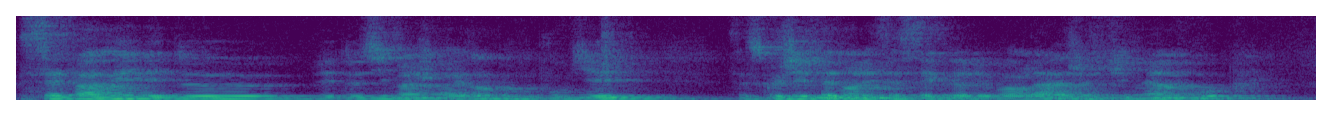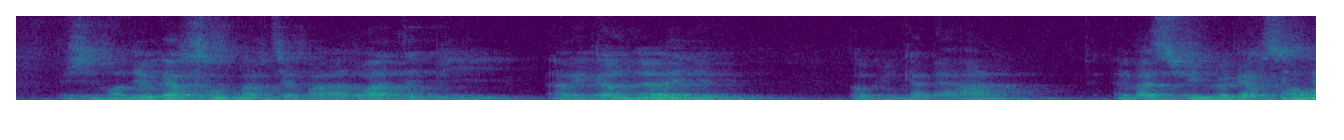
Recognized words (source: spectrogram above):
séparer les deux, les deux images. Par exemple, vous pouviez, c'est ce que j'ai fait dans les essais que vous allez voir là, j'ai filmé un couple, j'ai demandé au garçon de partir par la droite, et puis avec un œil, donc une caméra, elle va suivre le garçon,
